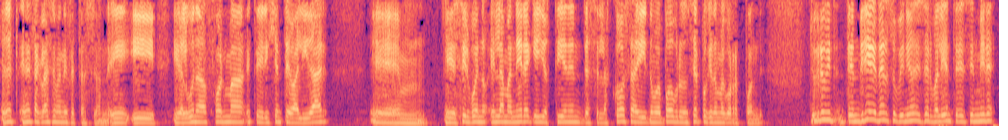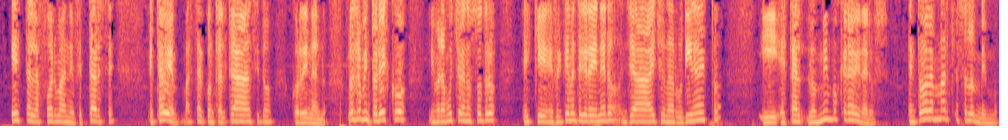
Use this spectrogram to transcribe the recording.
en, est- en esta clase de manifestación. Y de alguna forma este dirigente validar eh, y decir, bueno, es la manera que ellos tienen de hacer las cosas y no me puedo pronunciar porque no me corresponde. Yo creo que tendría que tener su opinión y ser valiente y decir, mire, esta es la forma de manifestarse. Está bien, marchar contra el tránsito, coordinarnos. Lo otro pintoresco, y para muchos de nosotros, es que efectivamente Carabineros ya ha hecho una rutina de esto, y están los mismos carabineros. En todas las marchas son los mismos.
